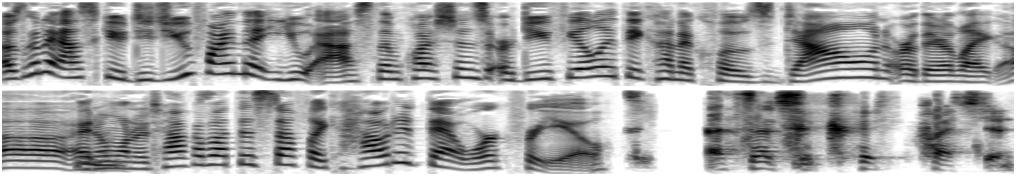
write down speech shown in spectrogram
I was going to ask you, did you find that you asked them questions or do you feel like they kind of closed down or they're like, "Uh, I don't mm. want to talk about this stuff?" Like how did that work for you? That's such a good question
